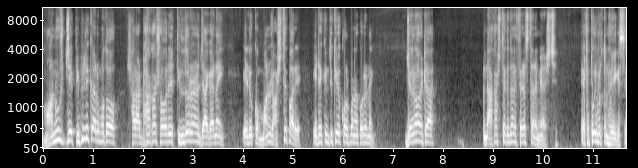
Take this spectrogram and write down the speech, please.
মানুষ যে পিপিলিকার মতো সারা ঢাকা শহরে তিল ধরনের জায়গা নাই এরকম মানুষ আসতে পারে এটা কিন্তু কেউ কল্পনা করে নাই। যেন এটা মানে আকাশ থেকে যেন ফেরস্তা নেমে আসছে। একটা পরিবর্তন হয়ে গেছে।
